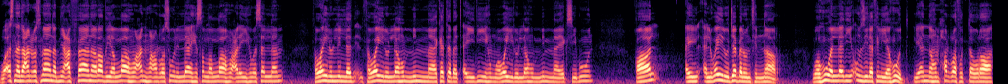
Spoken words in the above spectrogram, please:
وأسند عن عثمان بن عفان رضي الله عنه عن رسول الله صلى الله عليه وسلم فويل, للذ فويل لهم مما كتبت أيديهم وويل لهم مما يكسبون. قال الويل جبل في النار. وهو الذي أنزل في اليهود لأنهم حرفوا التوراة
